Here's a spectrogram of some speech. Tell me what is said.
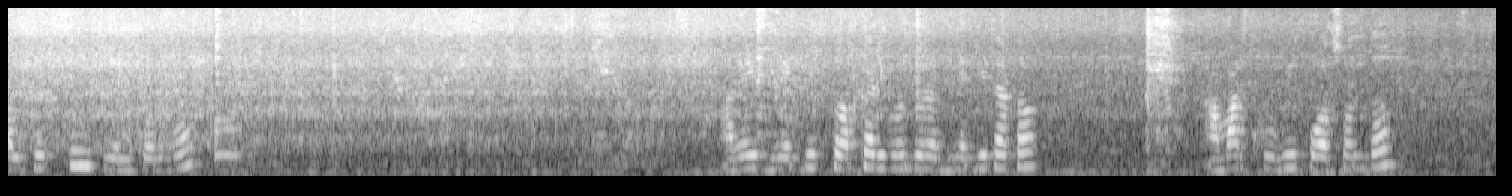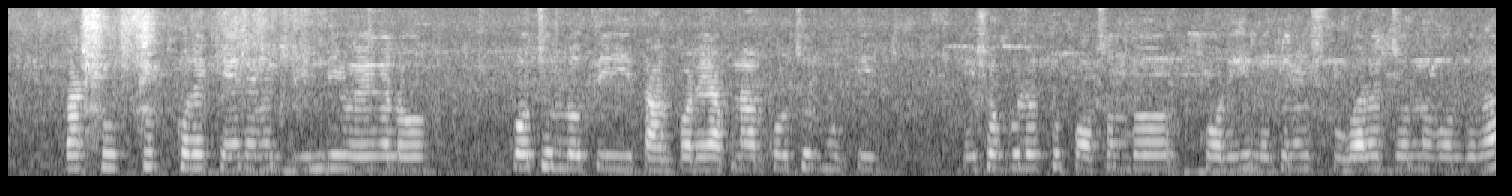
অল্প একটুই তেল করব। আর এই ভেন্ডির তরকারি বন্ধুরা, ভেন্ডিটা তো আমার খুবই পছন্দ। বা সুপ সুপ করে খেয়ে নেবেন, ভিন্ডি হয়ে গেল কচুরলতি তারপরে আপনার কচুরমুখী এইসবগুলো একটু পছন্দ করি, লেকিন এই সুগারের জন্য বন্ধুরা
